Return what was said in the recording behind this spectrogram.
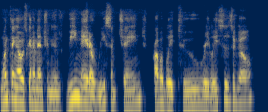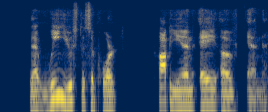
one thing I was going to mention is we made a recent change, probably two releases ago, that we used to support copy in A of N.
